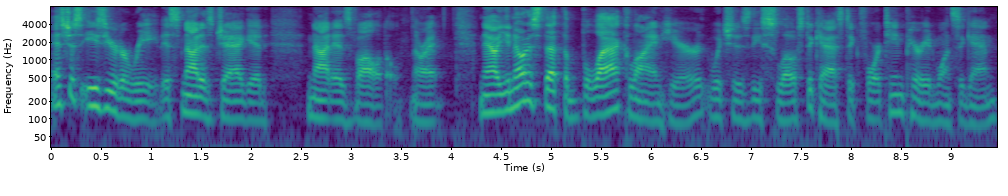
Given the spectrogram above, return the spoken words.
and it's just easier to read it's not as jagged not as volatile all right now you notice that the black line here which is the slow stochastic 14 period once again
